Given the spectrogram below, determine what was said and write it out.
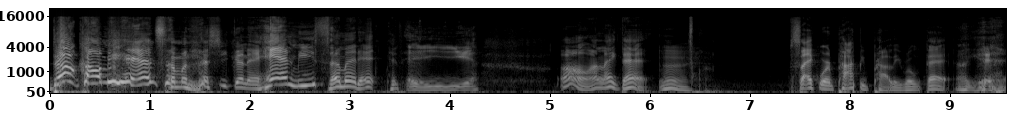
Don't call me handsome unless you're gonna hand me some of that pussy. Oh, I like that. Mm. Psych Ward Poppy probably wrote that. Oh, yeah.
